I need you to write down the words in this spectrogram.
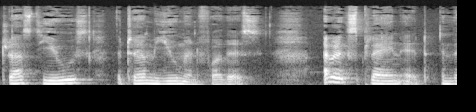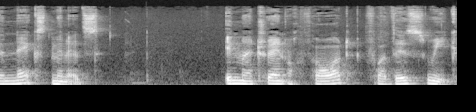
just use the term human for this. I will explain it in the next minutes in my train of thought for this week.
